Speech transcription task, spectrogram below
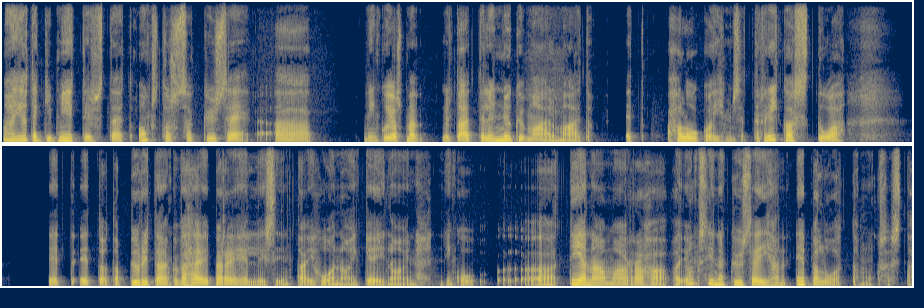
Mä oon jotenkin miettinyt sitä, että onko tuossa kyse, ää, niin kuin jos mä nyt ajattelen nykymaailmaa, että, että haluuko ihmiset rikastua – että et tota, pyritäänkö vähän epärehellisiin tai huonoin keinoin niin kuin, ä, tienaamaan rahaa vai onko siinä kyse ihan epäluottamuksesta,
